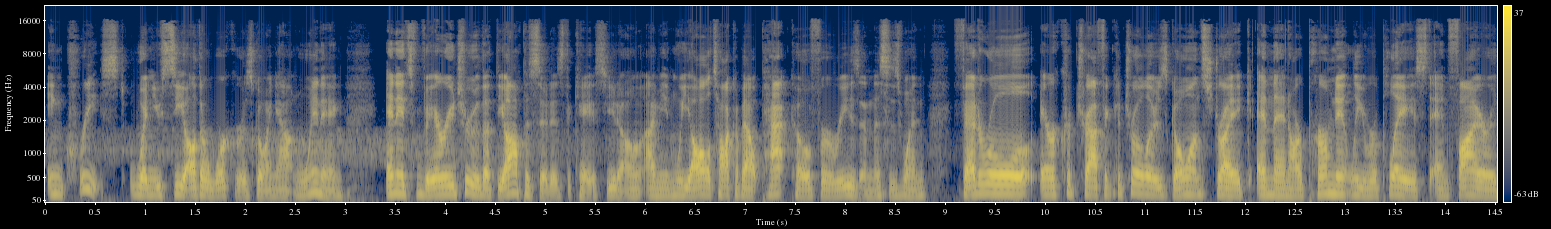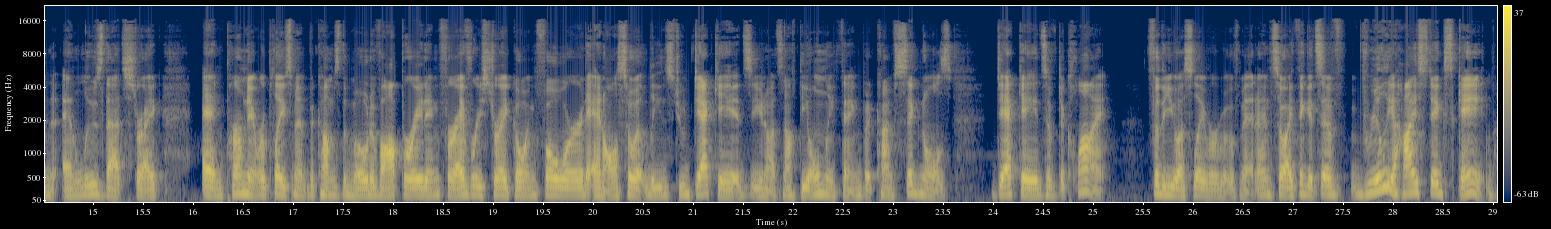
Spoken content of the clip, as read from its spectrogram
increased when you see other workers going out and winning and it's very true that the opposite is the case you know? I mean we all talk about patco for a reason. This is when federal air traffic controllers go on strike and then are permanently replaced and fired and lose that strike and permanent replacement becomes the mode of operating for every strike going forward and also it leads to decades you know it's not the only thing but kind of signals decades of decline for the US labor movement. And so I think it's a really high stakes game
